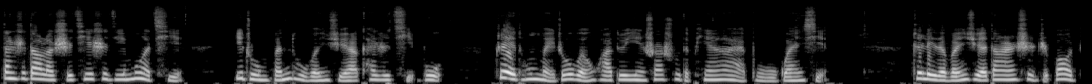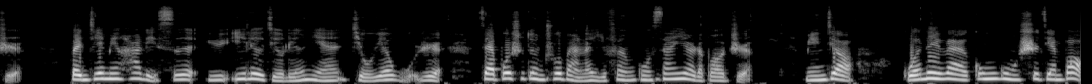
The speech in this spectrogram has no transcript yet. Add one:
但是到了十七世纪末期，一种本土文学开始起步，这也同美洲文化对印刷术的偏爱不无关系。这里的文学当然是指报纸。本杰明·哈里斯于一六九零年九月五日在波士顿出版了一份共三页的报纸，名叫《国内外公共事件报》。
